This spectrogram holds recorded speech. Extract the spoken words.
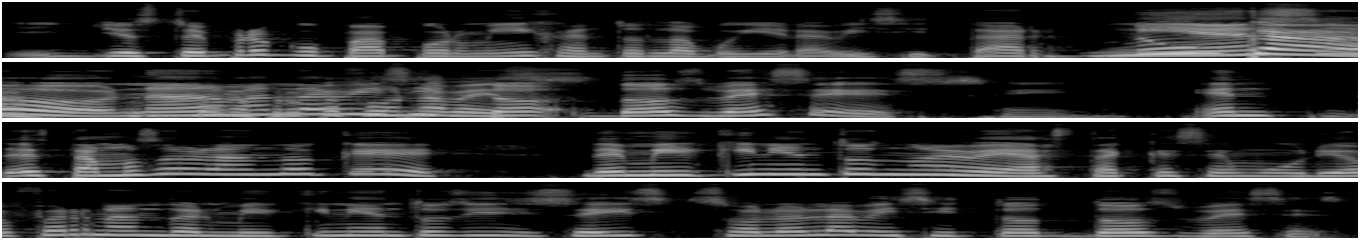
yo estoy preocupada por mi hija, entonces la voy a ir a visitar. ¡Nunca! eso, nada Bueno, más la visitó vez. dos veces. Sí. En- estamos hablando que de 1509 hasta que se murió Fernando en 1516, solo la visitó dos veces.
